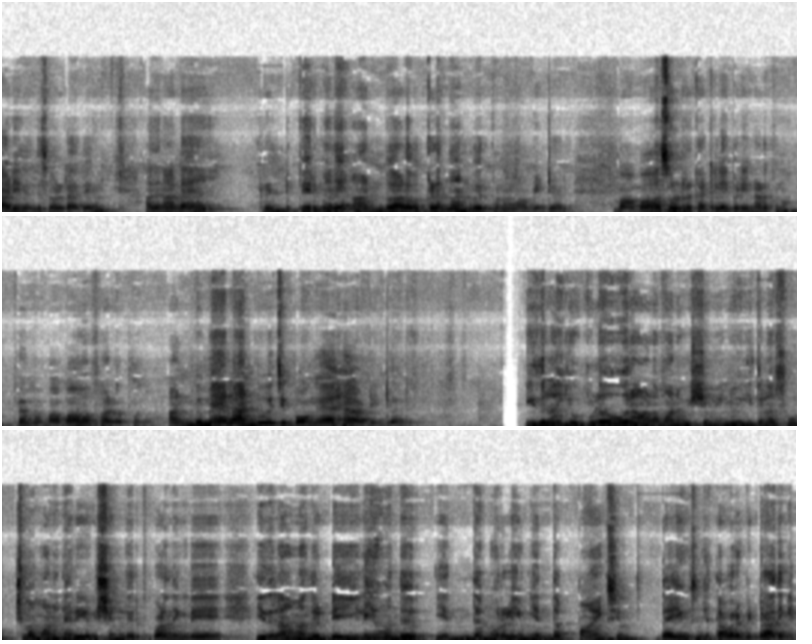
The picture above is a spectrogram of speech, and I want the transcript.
அப்படின்னு வந்து சொல்கிறாரு அதனால் ரெண்டு பேர் மேலேயே அன்பு அளவு கிடந்த அன்பு இருக்கணும் அப்படின்றாரு. பாபா சொல்கிற கட்டளைப்படி நடக்கணும். பிரம்ம பாபாவை ஃபாலோ பண்ணணும். அன்பு மேலே அன்பு வச்சு போங்க அப்படின்றாரு. இதெல்லாம் எவ்வளோ ஒரு ஆழமான விஷயம். இன்னும் இதெல்லாம் சூட்சமமான நிறைய விஷயங்கள் இருக்குது குழந்தைங்களே. இதெல்லாம் வந்து டெய்லியும் வந்து எந்த முறையிலையும் எந்த பாயிண்ட்ஸையும் தயவு செஞ்சு தவற விட்டுறாதீங்க.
